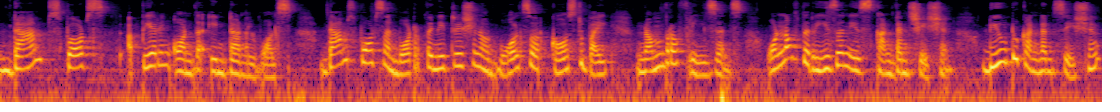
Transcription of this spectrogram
damp spots appearing on the internal walls. Damp spots and water penetration on walls are caused by number of reasons. One of the reason is condensation. Due to condensation,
